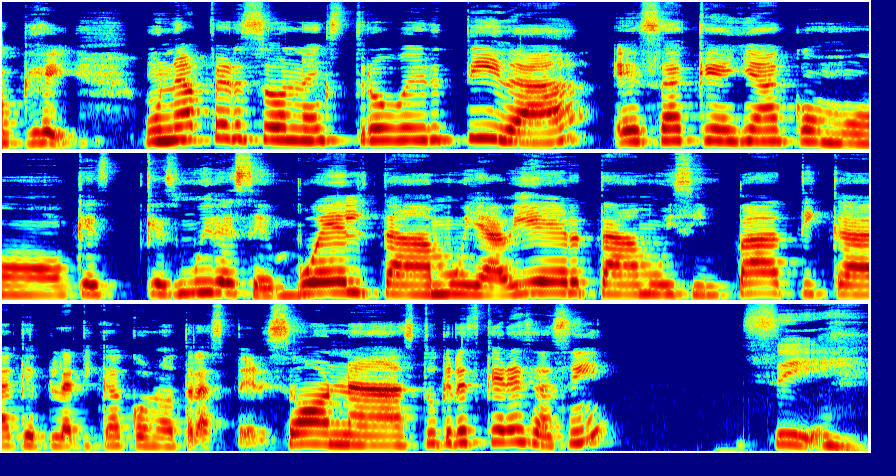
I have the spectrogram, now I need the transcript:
Ok, una persona extrovertida es aquella como que, que, es muy desenvuelta, muy abierta, muy simpática, que platica con otras personas. ¿Tú crees que eres así? Sí.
